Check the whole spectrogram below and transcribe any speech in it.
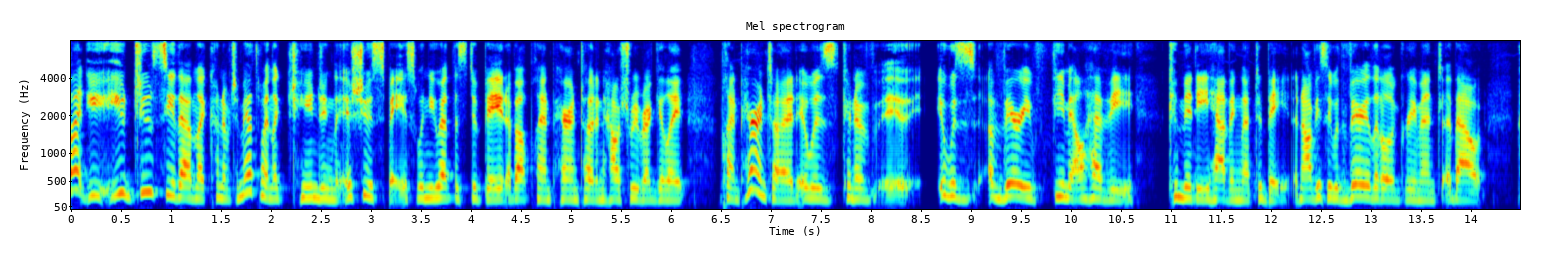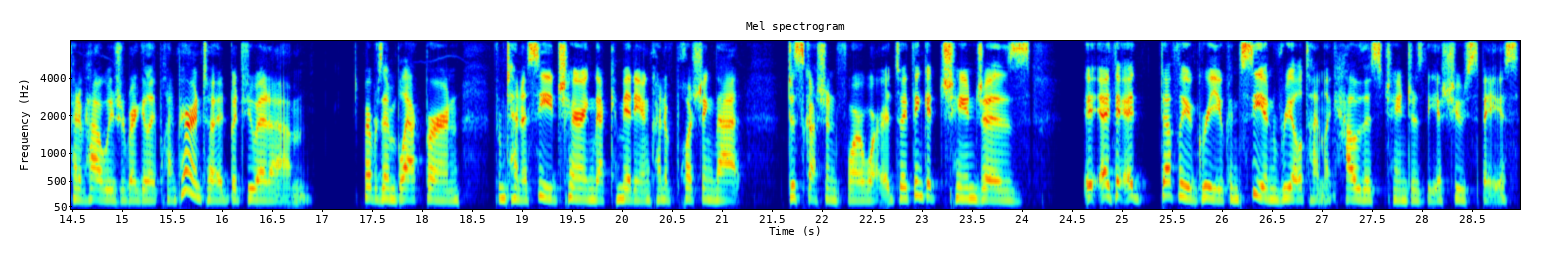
But you, you do see them, like, kind of to Matt's point, like changing the issue space. When you had this debate about Planned Parenthood and how should we regulate Planned Parenthood, it was kind of, it, it was a very female heavy committee having that debate. And obviously with very little agreement about kind of how we should regulate Planned Parenthood. But you had um, Representative Blackburn from Tennessee chairing that committee and kind of pushing that discussion forward. So I think it changes I, th- I definitely agree. You can see in real time like how this changes the issue space.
